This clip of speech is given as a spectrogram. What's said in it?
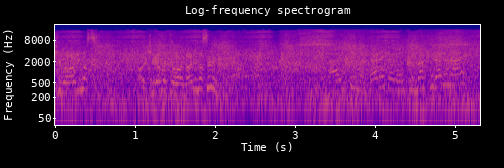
機はあります。諦めてはなりません。相手が誰だろうと負けられない。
